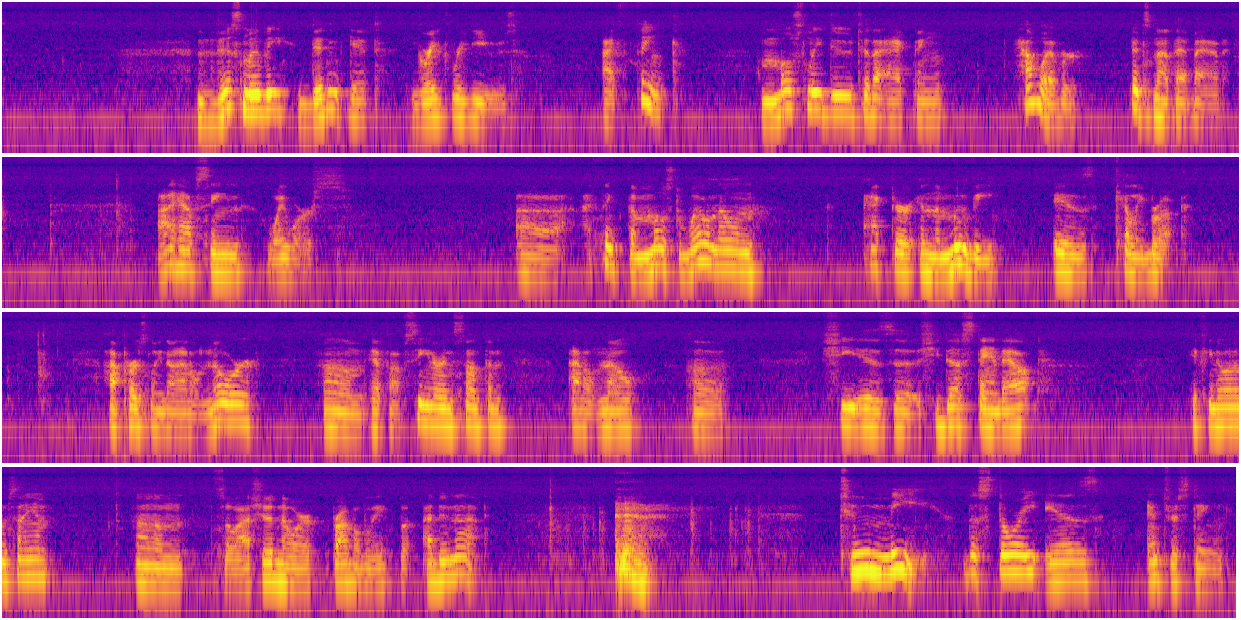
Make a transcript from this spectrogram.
This movie didn't get great reviews. I think mostly due to the acting. However, it's not that bad. I have seen way worse. Uh, I think the most well known actor in the movie is Kelly Brook. I personally I don't know her. Um, if I've seen her in something, I don't know. Uh, she is uh, she does stand out. If you know what I'm saying. Um, so I should know her probably, but I do not. to me, the story is interesting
